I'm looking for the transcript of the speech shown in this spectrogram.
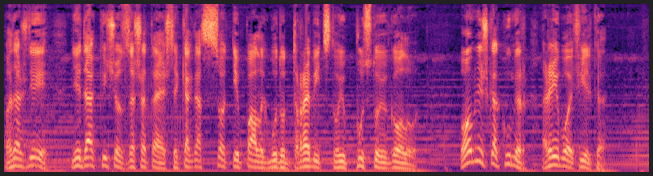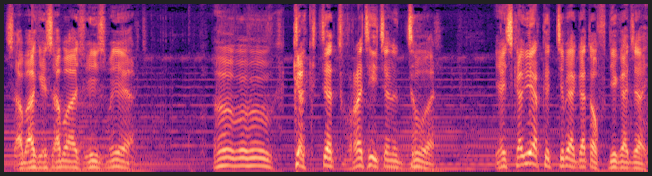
Подожди, не так еще зашатаешься, когда сотни палок будут дробить твою пустую голову. Помнишь, как умер рябой Филька? Собаки собачьи и смерть. Как ты отвратительный тварь. Я исковеркать тебя готов, негодяй.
